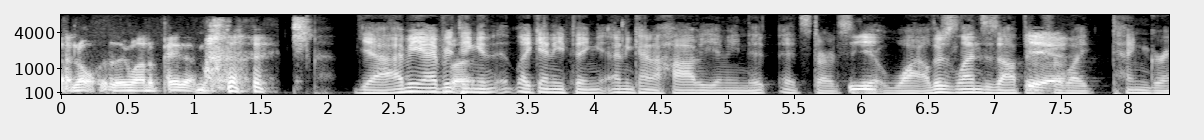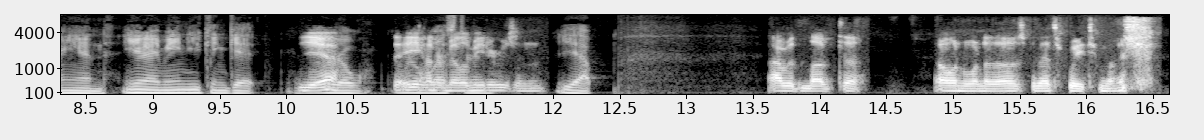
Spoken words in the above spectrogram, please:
I don't really want to pay that much. Yeah, I mean everything in like anything, any kind of hobby. I mean it, it starts to Yeah. get wild. There's lenses out there Yeah. for like ten grand. You know what I mean? You can get Yeah, real, the real 800 Western. millimeters, and Yep. I would love to own one of those, but that's way too much.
